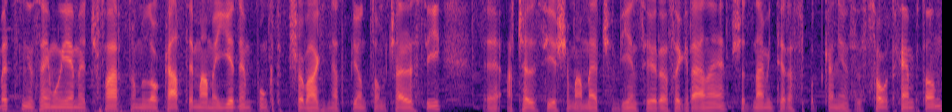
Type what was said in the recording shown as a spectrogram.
Obecnie zajmujemy czwartą lokatę, mamy jeden punkt przewagi nad piątą Chelsea, e, a Chelsea jeszcze ma mecz więcej rozegrane. Przed nami teraz spotkanie ze Southampton.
